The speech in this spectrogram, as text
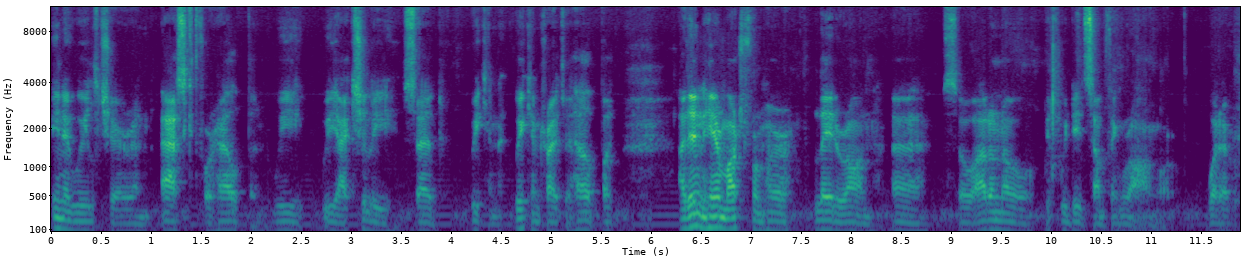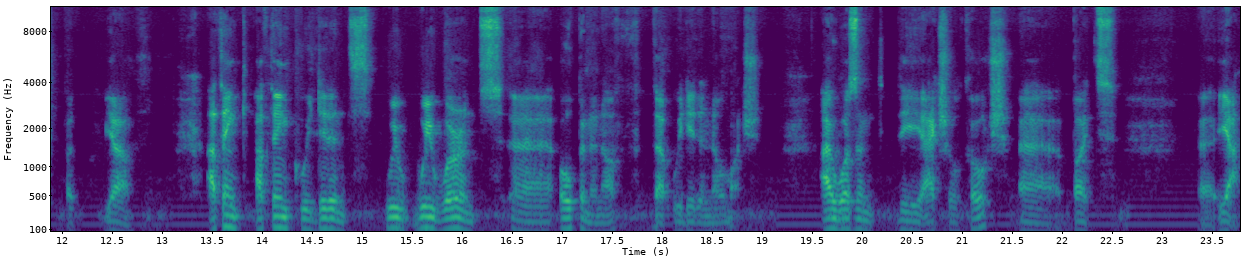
in a wheelchair and asked for help and we we actually said we can we can try to help but I didn't hear much from her later on, uh, so I don't know if we did something wrong or whatever. But yeah, I think I think we didn't we we weren't uh, open enough that we didn't know much. I wasn't the actual coach, uh, but uh, yeah,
